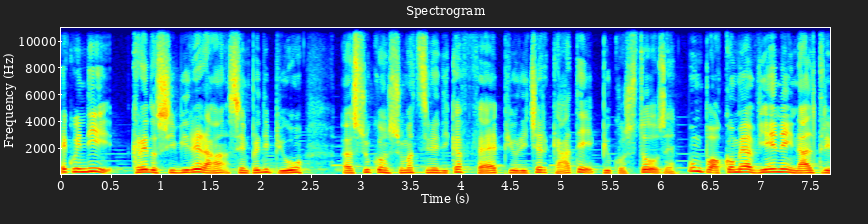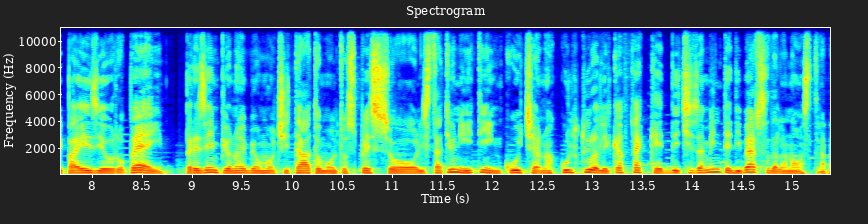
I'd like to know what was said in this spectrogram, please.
e quindi credo si virerà sempre di più eh, su consumazioni di caffè più ricercate e più costose, un po' come avviene in altri paesi europei. Per esempio noi abbiamo citato molto spesso gli Stati Uniti in cui c'è una cultura del caffè che è decisamente diversa dalla nostra,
